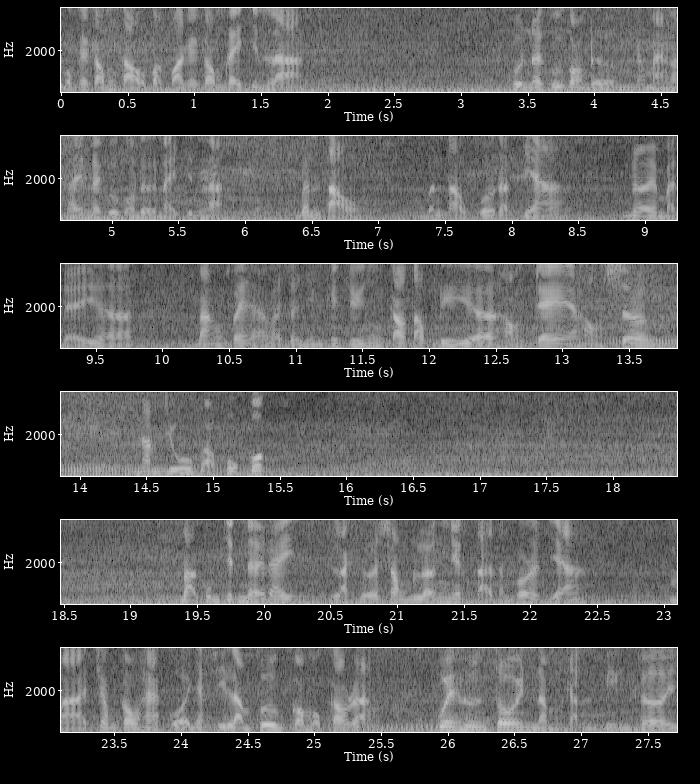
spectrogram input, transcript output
một cái cống cầu và qua cái cống đấy chính là của nơi cuối con đường. Các bạn có thấy nơi cuối con đường này chính là bến tàu bến tàu của rạch giá nơi mà để ờ, bán vé và cho những cái chuyến cao tốc đi Hòn Tre, Hòn Sơn, Nam Du và Phú Quốc. Và cũng chính nơi đây là cửa sông lớn nhất tại thành phố Rạch Giá. Mà trong câu hát của nhạc sĩ Lam Phương có một câu rằng, quê hương tôi nằm cạnh biển khơi,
